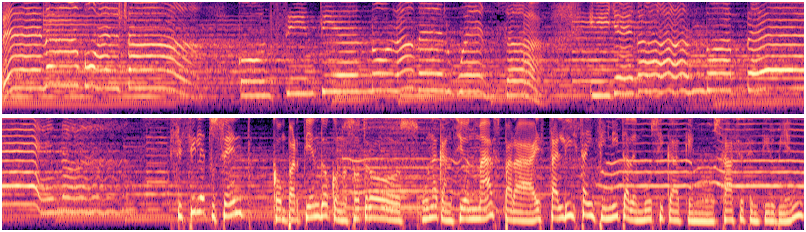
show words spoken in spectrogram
De la. Cecilia Toussaint compartiendo con nosotros una canción más para esta lista infinita de música que nos hace sentir bien.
